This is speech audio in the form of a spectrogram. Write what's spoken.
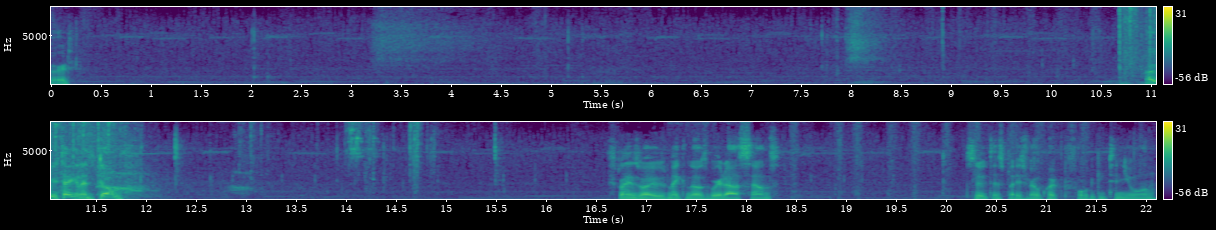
Weird. Oh, you're taking a dump. Explains why he was making those weird ass sounds. Let's loot this place real quick before we continue on.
